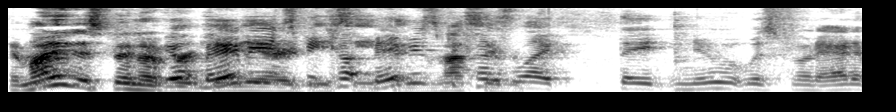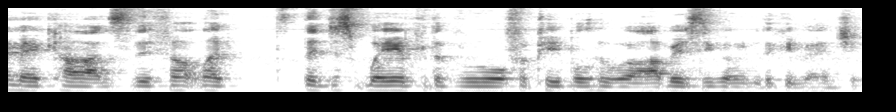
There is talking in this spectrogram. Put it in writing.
It might have just been a Virginia maybe it's because thing. maybe it's because super- like they knew it was for an anime con, so they felt like they just waived the rule for people who were obviously going to the convention.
